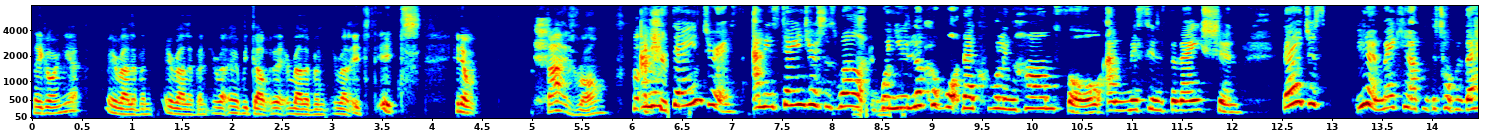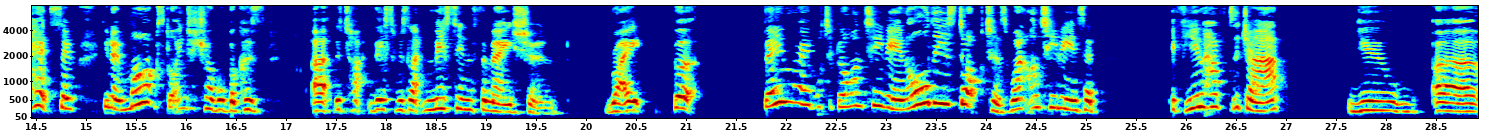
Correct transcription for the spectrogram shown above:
They're going, yeah, irrelevant, irrelevant, irrelevant. We dealt with it, irrelevant, irrelevant. It's it's you know that is wrong. and it's dangerous. And it's dangerous as well when you look at what they're calling harmful and misinformation. They're just you know, making up at the top of their head. So, you know, Mark's got into trouble because at the time this was like misinformation, right? But they were able to go on TV and all these doctors went on TV and said, if you have the jab, you uh,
